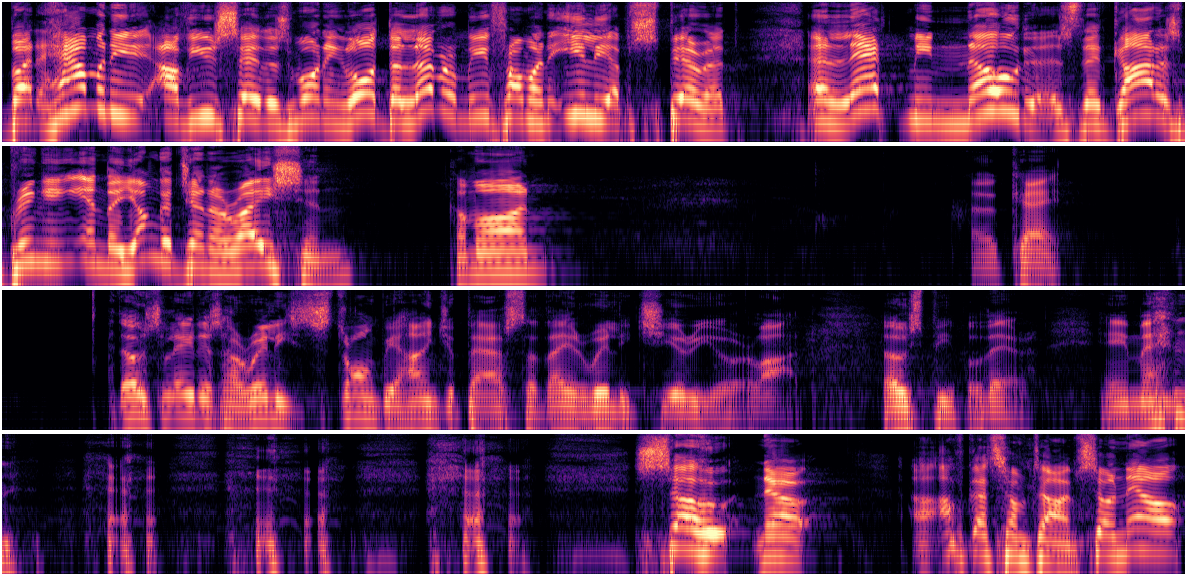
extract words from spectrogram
But how many of you say this morning, Lord, deliver me from an Eliab spirit and let me notice that God is bringing in the younger generation? Come on. Okay. Those ladies are really strong behind you, Pastor. They really cheer you a lot. Those people there. Amen. so now I've got some time. So now,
